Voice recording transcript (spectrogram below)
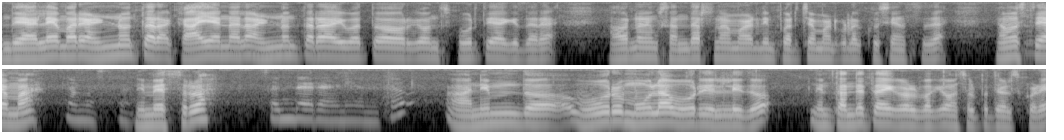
ಒಂದು ಎಲೆ ಮರೆ ಹಣ್ಣು ಥರ ಕಾಯನ್ನೆಲ್ಲ ಹಣ್ಣು ಥರ ಇವತ್ತು ಅವ್ರಿಗೆ ಒಂದು ಸ್ಫೂರ್ತಿಯಾಗಿದ್ದಾರೆ. ಅವ್ರನ್ನ ನಿಮ್ಗೆ ಸಂದರ್ಶನ ಮಾಡಿ ನಿಮ್ಮ ಪರಿಚಯ ಮಾಡ್ಕೊಳ್ಳೋಕೆ ಖುಷಿ ಅನಿಸ್ತದೆ. ನಮಸ್ತೆ ಅಮ್ಮ. ನಿಮ್ಮ ಹೆಸರು? ಸಂಧ್ಯಾರಾಣಿ ಅಂತ. ನಿಮ್ಮದು ಊರು ಮೂಲ ಊರು ಎಲ್ಲಿದು? ನಿಮ್ಮ ತಂದೆ ತಾಯಿಗಳ ಬಗ್ಗೆ ಒಂದು ಸ್ವಲ್ಪ ತಿಳಿಸ್ಕೊಡಿ.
